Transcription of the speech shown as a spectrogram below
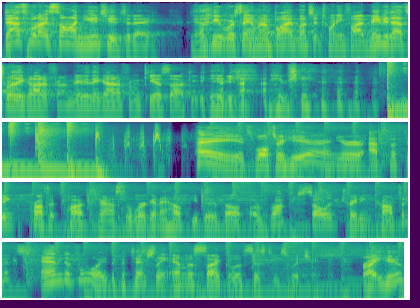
That's what I saw on YouTube today. Yeah. People were saying I'm going to buy a bunch at 25. Maybe that's where they got it from. Maybe they got it from Kiyosaki. Maybe, maybe. Hey, it's Walter here, and you're at the Think Profit podcast, where we're going to help you develop a rock solid trading confidence and avoid the potentially endless cycle of system switching. Right, Hugh?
